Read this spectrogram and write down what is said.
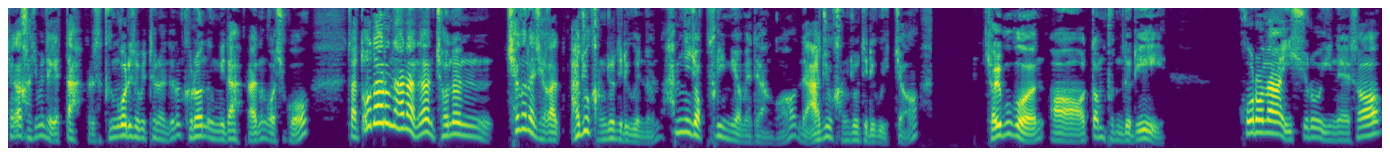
생각하시면 되겠다. 그래서 근거리 소비 트렌드는 그런 의미다라는 것이고, 자 또 다른 하나는 저는 최근에 제가 아주 강조드리고 있는 합리적 프리미엄에 대한 거, 네, 아주 강조드리고 있죠. 결국은 어, 어떤 분들이 코로나 이슈로 인해서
